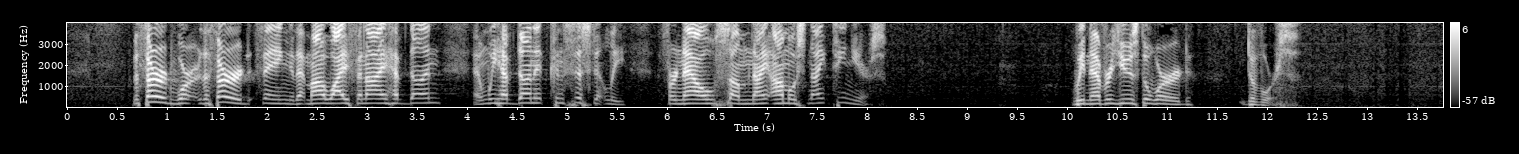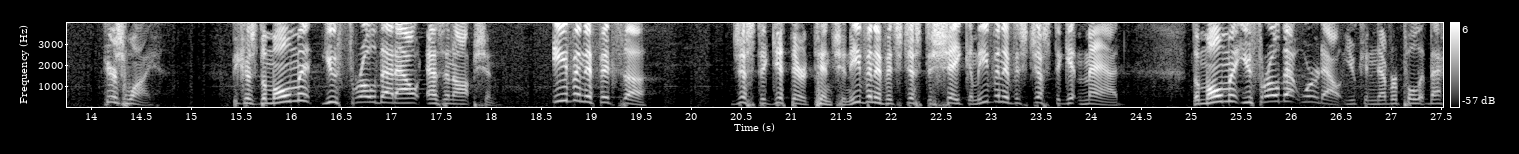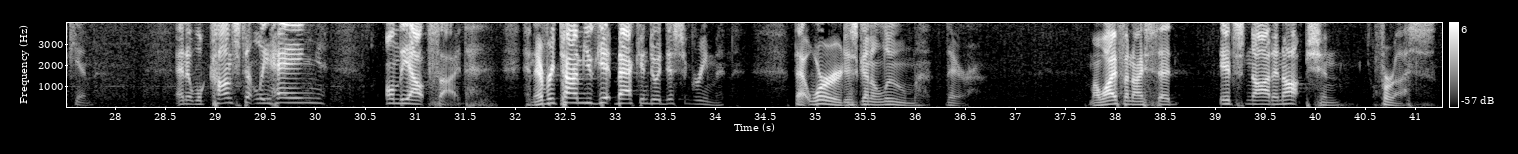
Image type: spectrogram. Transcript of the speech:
The third word, the third thing that my wife and I have done, and we have done it consistently for now some ni- almost 19 years. We never use the word divorce. Here's why. Because the moment you throw that out as an option, even if it's a just to get their attention, even if it's just to shake them, even if it's just to get mad, The moment you throw that word out, you can never pull it back in. And it will constantly hang on the outside. And every time you get back into a disagreement, that word is going to loom there. My wife and I said, it's not an option for us.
